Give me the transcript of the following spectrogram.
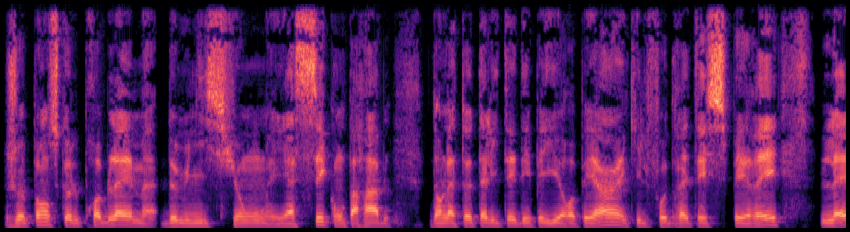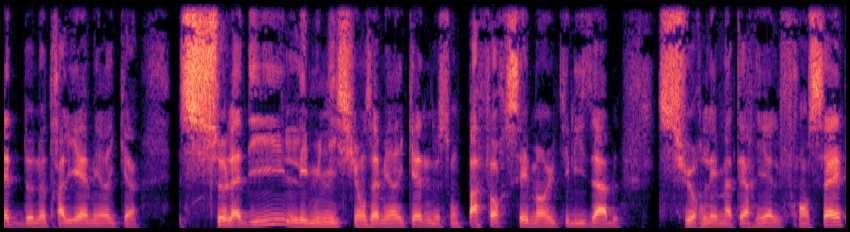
Je pense que le problème de munitions est assez comparable dans la totalité des pays européens et qu'il faudrait espérer l'aide de notre allié américain. Cela dit, les munitions américaines ne sont pas forcément utilisables sur les matériels français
